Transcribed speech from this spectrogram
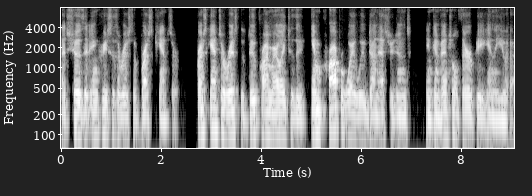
that shows it increases the risk of breast cancer Breast cancer risk is due primarily to the improper way we've done estrogens in conventional therapy in the US.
